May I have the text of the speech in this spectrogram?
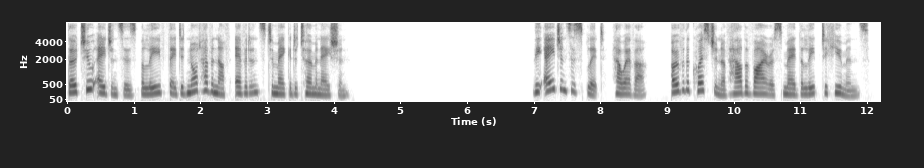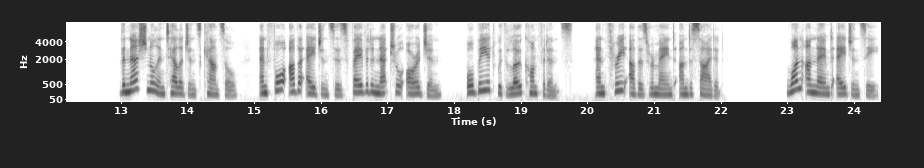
though two agencies believed they did not have enough evidence to make a determination. The agencies split, however, over the question of how the virus made the leap to humans. The National Intelligence Council and four other agencies favored a natural origin, albeit with low confidence, and three others remained undecided. One unnamed agency,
